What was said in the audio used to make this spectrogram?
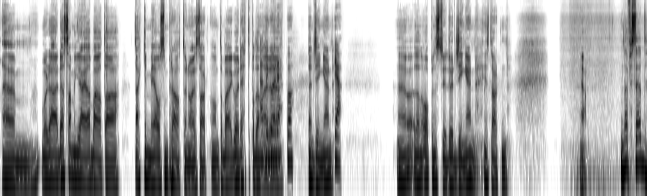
Um, hvor det er, det er samme greia, bare at da, det er ikke med oss som prater nå i starten. Det bare går rett på den, Ja, der, rett på. den jingeren. Ja. Uh, den Åpen Studio-jingeren i starten. Ja. Nuff said.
